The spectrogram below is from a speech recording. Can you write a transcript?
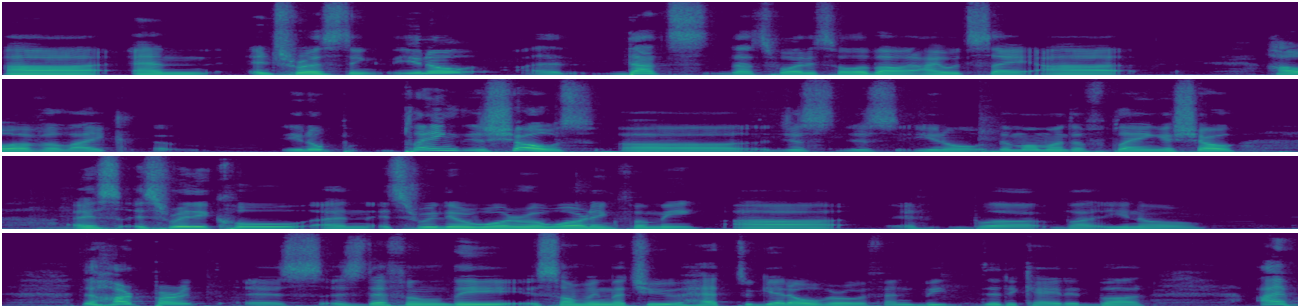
uh, and interesting. You know, uh, that's that's what it's all about. I would say. Uh, however, like, uh, you know, p- playing the shows, uh, just just you know, the moment of playing a show, is is really cool and it's really reward- rewarding for me. Uh, if, but but you know. The hard part is is definitely something that you had to get over with and be dedicated. But I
